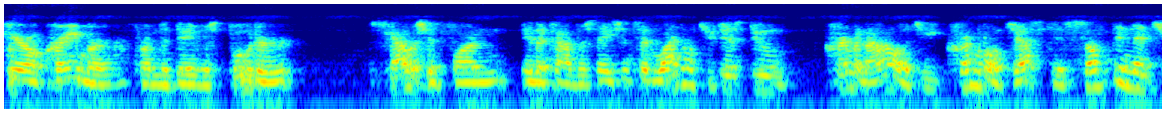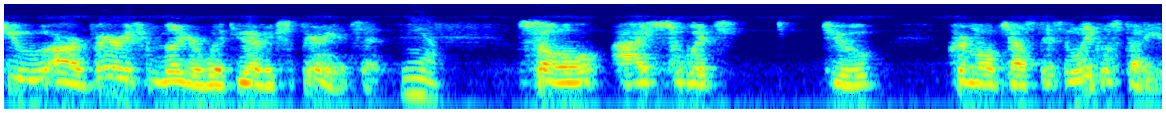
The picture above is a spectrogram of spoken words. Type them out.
Carol Kramer from the Davis Putter Scholarship Fund in a conversation said, why don't you just do criminology, criminal justice, something that you are very familiar with, you have experience in. Yeah. So I switched to criminal justice and legal studies.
